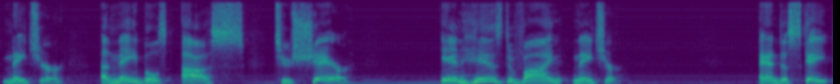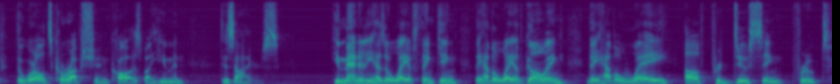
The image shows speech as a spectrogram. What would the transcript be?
nature enables us to share in His divine nature and escape the world's corruption caused by human desires. Humanity has a way of thinking, they have a way of going, they have a way of producing fruit.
